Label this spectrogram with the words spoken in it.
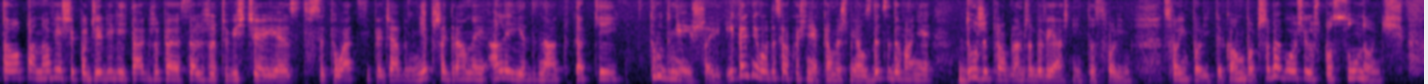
to panowie się podzielili tak, że PSL rzeczywiście jest w sytuacji, powiedziałabym, nie przegranej, ale jednak takiej trudniejszej. I pewnie Władysław Kośniak-Kamysz miał zdecydowanie duży problem, żeby wyjaśnić to swoim, swoim politykom, bo trzeba było się już posunąć w,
